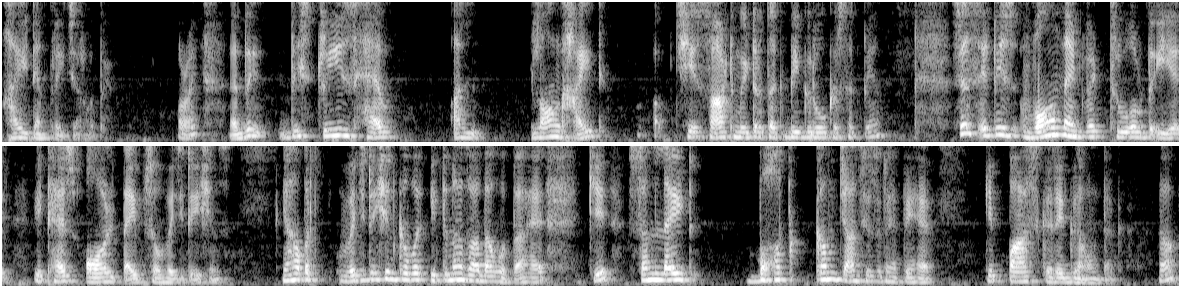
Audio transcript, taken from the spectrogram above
हाई टेम्परेचर होता है. Alright? The, these trees have a long height. छः साठ मीटर तक भी ग्रो कर सकते हैं. Since it is warm and wet throughout the year it has all types of vegetation यहाँ पर वेजिटेशन कवर इतना ज़्यादा होता है कि सनलाइट बहुत कम चांसेस रहते हैं कि पास करे ग्राउंड तक ना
